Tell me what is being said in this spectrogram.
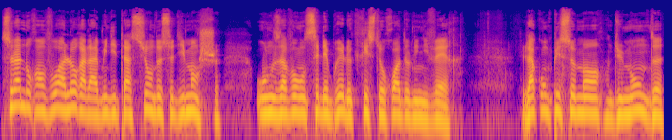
Cela nous renvoie alors à la méditation de ce dimanche, où nous avons célébré le Christ roi de l'univers. L'accomplissement du monde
